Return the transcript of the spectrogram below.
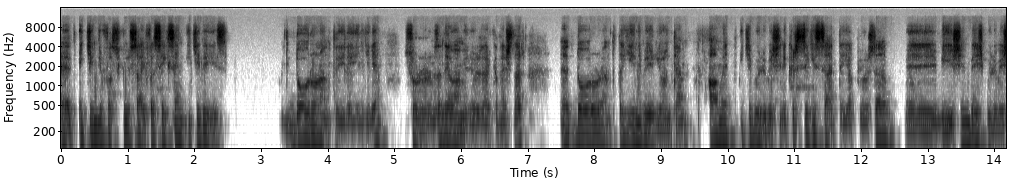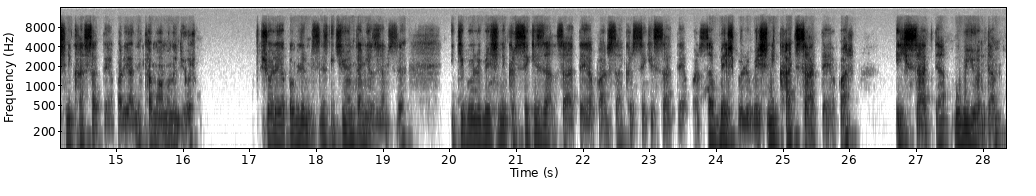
Evet ikinci fasikül sayfa 82'deyiz. Doğru orantı ile ilgili sorularımıza devam ediyoruz arkadaşlar. Evet, doğru orantıda yeni bir yöntem. Ahmet 2 bölü 5'ini 48 saatte yapıyorsa e, bir işin 5 bölü 5'ini kaç saatte yapar? Yani tamamını diyor. Şöyle yapabilir misiniz? İki yöntem yazacağım size. 2 bölü 5'ini 48 saatte yaparsa, 48 saatte yaparsa 5 bölü 5'ini kaç saatte yapar? X saatte. Bu bir yöntem.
